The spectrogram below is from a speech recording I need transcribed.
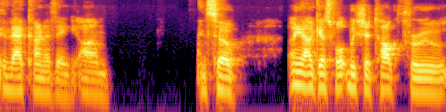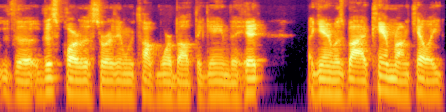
and that kind of thing. Um, and so, I guess what we should talk through the this part of the story. Then we talk more about the game. The hit again was by Cam'Ron Kelly.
